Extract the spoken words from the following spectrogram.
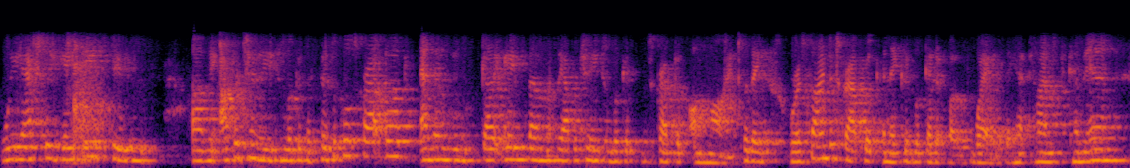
we actually gave these students um, the opportunity to look at the physical scrapbook, and then we gave them the opportunity to look at the scrapbook online. So they were assigned a scrapbook, and they could look at it both ways. They had times to come in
